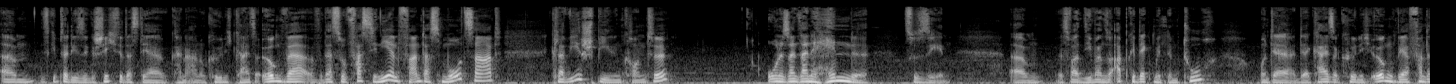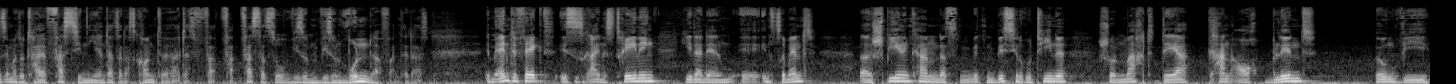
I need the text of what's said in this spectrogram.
ähm, es gibt ja diese Geschichte, dass der, keine Ahnung, König Kaiser, irgendwer das so faszinierend fand, dass Mozart Klavier spielen konnte, ohne seine Hände zu sehen. Ähm, das war, die waren so abgedeckt mit einem Tuch und der, der Kaiserkönig, irgendwer fand das immer total faszinierend, dass er das konnte. Das, fast das so wie so ein, wie so ein Wunder fand er das. Im Endeffekt ist es reines Training. Jeder, der ein äh, Instrument äh, spielen kann und das mit ein bisschen Routine schon macht, der kann auch blind irgendwie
